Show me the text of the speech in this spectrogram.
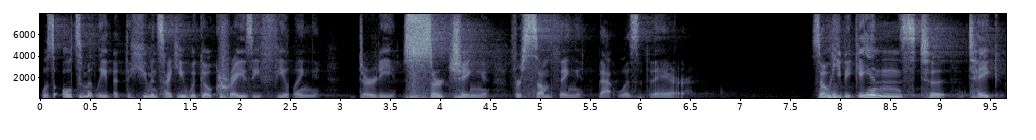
was ultimately that the human psyche would go crazy feeling dirty, searching for something that was there. So he begins to take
